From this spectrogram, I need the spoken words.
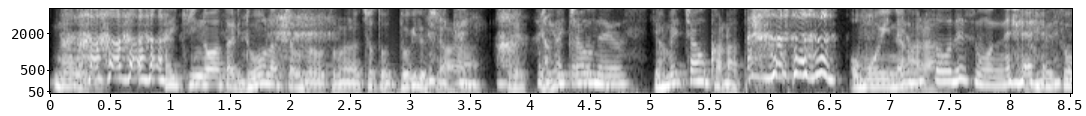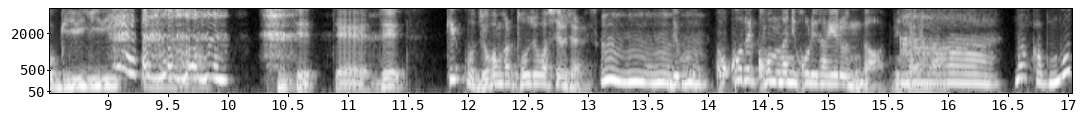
の 最近のあたりどうなっちゃうんだろうと思いながら、ちょっとドキドキしながら、やめちゃうやめちゃうかなと思いながら、やめそうですもんやめね。そうギリギリって見てて、で、結構序盤から登場はしてるじゃないですか。うんうんうん、うん。でも、ここでこんなに掘り下げるんだ、みたいな。なんかもっ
